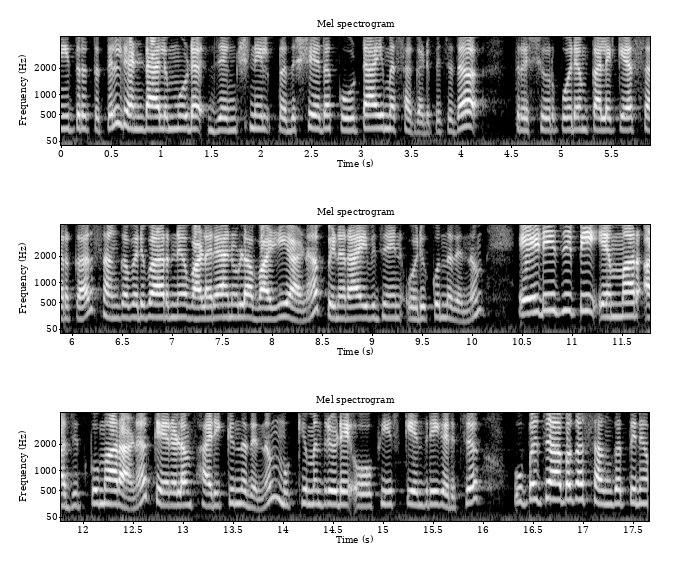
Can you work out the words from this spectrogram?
നേതൃത്വത്തിൽ രണ്ടാലുമൂട് ജംഗ്ഷനിൽ പ്രതിഷേധ കൂട്ടായ്മ സംഘടിപ്പിച്ചത്. തൃശൂർ പൂരം കലക്കിയ സർക്കാർ സംഘപരിവാറിന് വളരാനുള്ള വഴിയാണ് പിണറായി വിജയൻ ഒരുക്കുന്നതെന്നും A D G P M R Ajith കുമാറാണ് കേരളം ഭരിക്കുന്നതെന്നും മുഖ്യമന്ത്രിയുടെ ഓഫീസ് കേന്ദ്രീകരിച്ച് ഉപജാപക സംഘത്തിന്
